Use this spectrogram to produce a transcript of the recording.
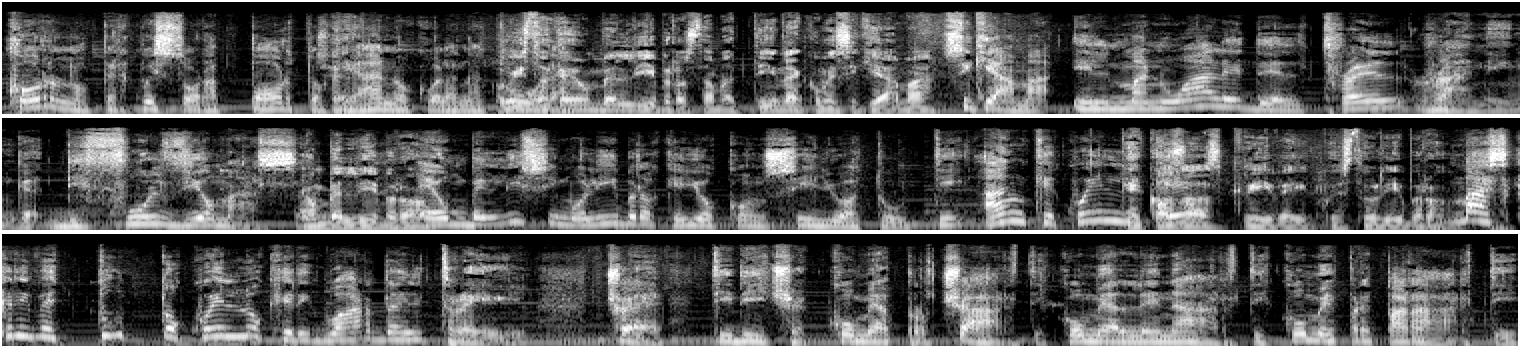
corrono per questo rapporto Certo. che hanno con la Ho natura. visto che hai un bel libro stamattina, come si chiama? Si chiama Il manuale del trail running di Fulvio Massa. È un bel libro? È un bellissimo libro che io consiglio a tutti, anche quelli Che cosa scrive in questo libro? ma scrive tutto quello che riguarda il trail, cioè ti dice come approcciarti, come allenarti, come prepararti,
